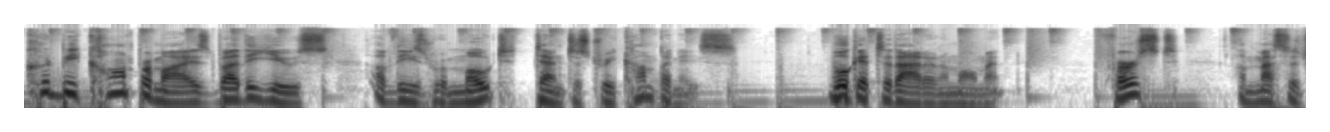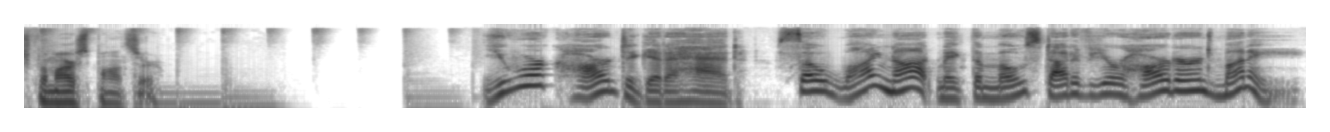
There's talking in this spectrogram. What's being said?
could be compromised by the use of these remote dentistry companies. We'll get to that in a moment. First, a message from our sponsor. You work hard to get ahead, so why not make the most out of your hard earned money?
